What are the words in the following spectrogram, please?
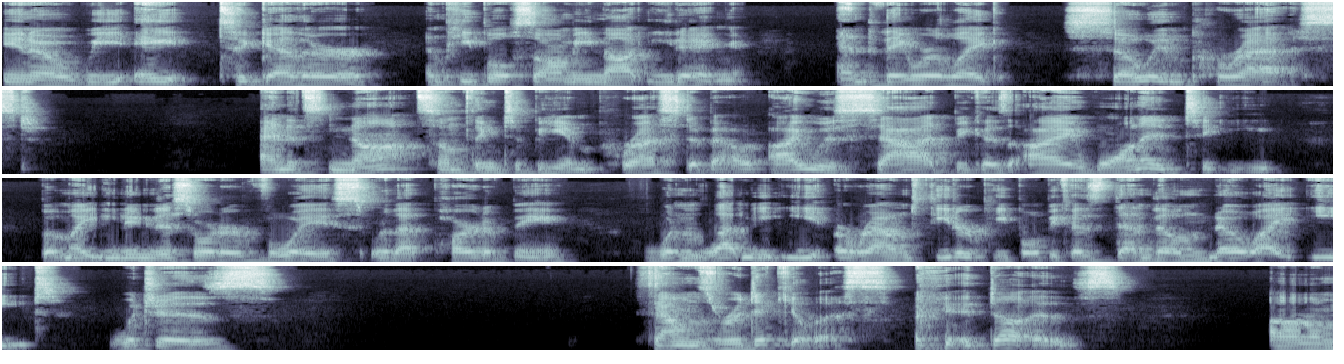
you know, we ate together and people saw me not eating and they were like so impressed and it's not something to be impressed about. I was sad because I wanted to eat, but my eating disorder voice or that part of me wouldn't let me eat around theater people because then they'll know I eat, which is sounds ridiculous. it does. Um,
